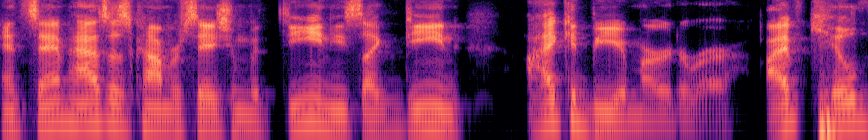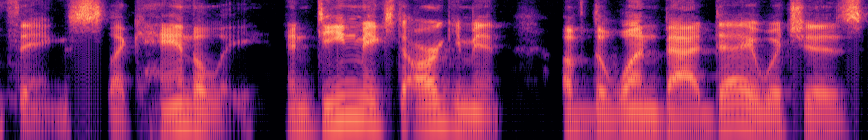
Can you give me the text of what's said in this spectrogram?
And Sam has this conversation with Dean. He's like, Dean, I could be a murderer. I've killed things like handily. And Dean makes the argument of the one bad day, which is,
